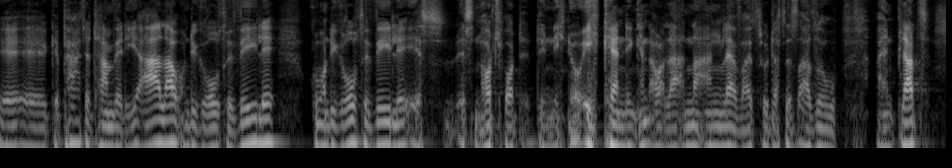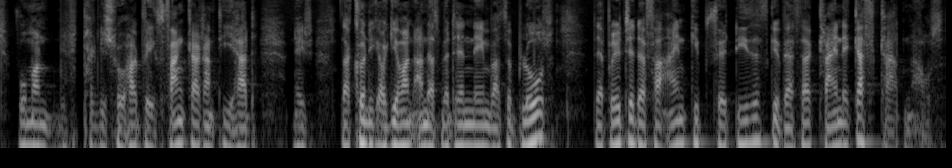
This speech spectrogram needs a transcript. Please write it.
äh, äh, gepachtet haben wir die Ala und die große Wehle. Und die große Wehle ist, ist ein Hotspot, den nicht nur ich kenne, den kennen auch alle anderen Angler, weißt du, das ist also ein Platz, wo man praktisch so halbwegs Fanggarantie hat. Nicht? Da könnte ich auch jemand anders mit hinnehmen, was du bloß. Der Brite, der Verein gibt für dieses Gewässer keine Gastkarten aus.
